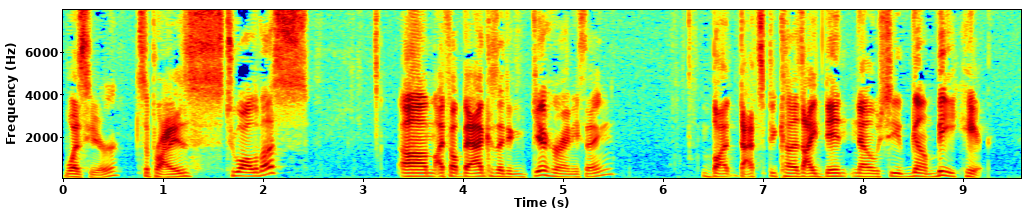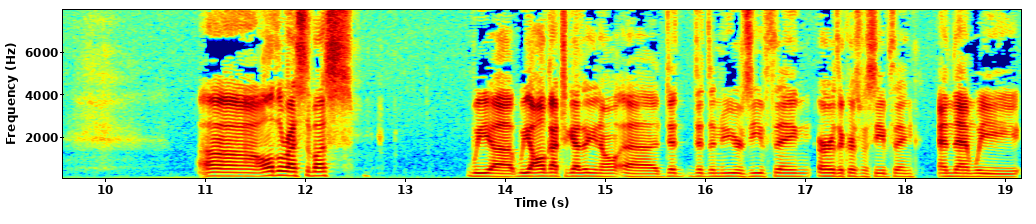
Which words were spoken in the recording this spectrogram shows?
was here. Surprise to all of us. Um, I felt bad because I didn't get her anything but that's because I didn't know she was gonna be here. Uh, all the rest of us, we uh, we all got together. You know, uh, did did the New Year's Eve thing or the Christmas Eve thing, and then we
